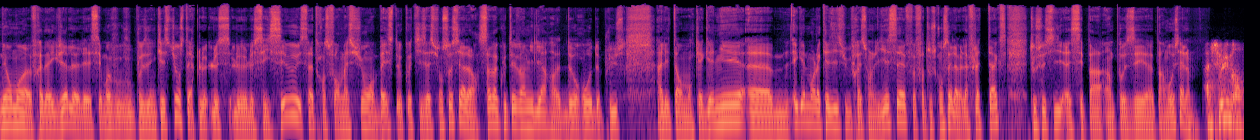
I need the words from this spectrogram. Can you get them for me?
néanmoins euh, Frédéric Vielle, laissez-moi vous, poser une question. C'est-à-dire que le, CICE et sa transformation en baisse de cotisation sociale, alors ça va coûter 20 milliards d'euros de plus à l'État en manque à gagner. Également la quasi-suppression de l'ISF, enfin tout ce qu'on sait, la, la flat tax, tout ceci, c'est pas imposé par Bruxelles. Absolument,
